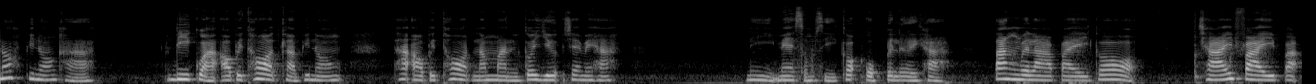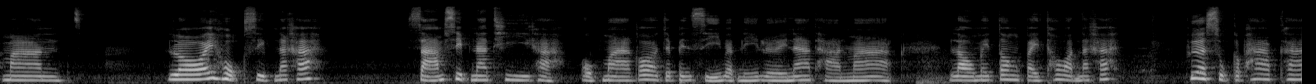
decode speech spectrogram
เนาะพี่น้องค่ะ ดีกว่าเอาไปทอดค่ะพี่น้อง ถ้าเอาไปทอดน้ำมันก็เยอะใช่ไหมคะนี่แม่สมศรีก็อบไปเลยค่ะ ตั้งเวลาไปก็ใช้ไฟประมาณ 160 นะคะ 30 นาทีค่ะ อบมาก็จะเป็นสีแบบนี้เลยน่าทานมาก เราไม่ต้องไปทอดนะคะ พื่อสุขภาพค่ะ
